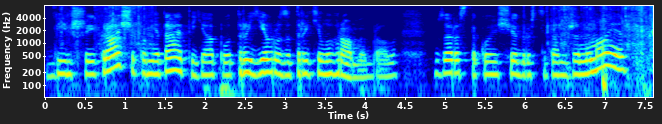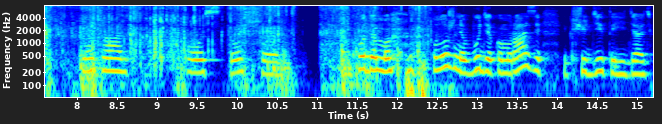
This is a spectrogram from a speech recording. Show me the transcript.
більше і краще. Пам'ятаєте, я по 3 євро за 3 кілограми брала. Ну, Зараз такої щедрості там вже немає, на жаль. Ось, тож е, входимо в положення в будь-якому разі, якщо діти їдять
